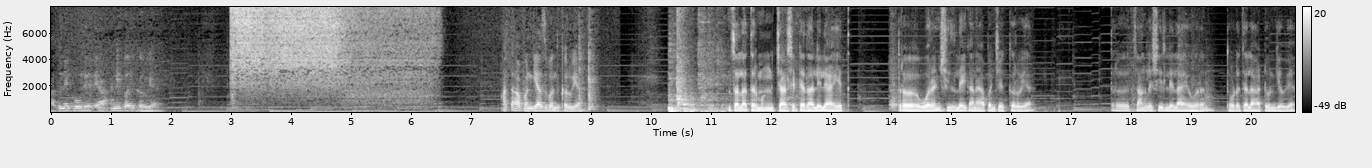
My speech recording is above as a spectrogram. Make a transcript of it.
अजून एक होऊ देऊया आणि बंद करूया. आता आपण गॅस बंद करूया. चला तर मग चार शिट्ट्या झालेल्या आहेत. तर वरण शिजलं आहे का नाही आपण चेक करूया. तर चांगलं शिजलेलं आहे वरण. थोडं त्याला हटवून घेऊया.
